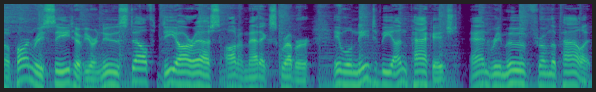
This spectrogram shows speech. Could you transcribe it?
Upon receipt of your new Stealth DRS automatic scrubber, it will need to be unpackaged and removed from the pallet.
